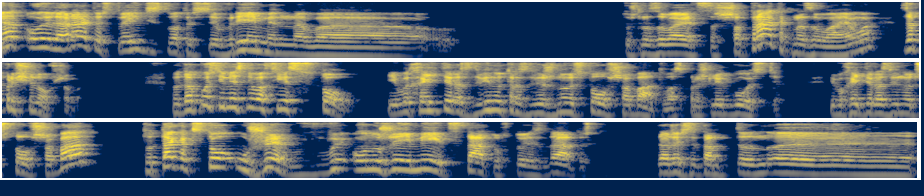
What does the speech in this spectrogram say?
Арай, то есть строительство то есть временного, то, что называется шатра, так называемого, запрещено в шаббат. Ну, допустим, если у вас есть стол, и вы хотите раздвинуть раздвижной стол в шаббат, у вас пришли гости, и вы хотите раздвинуть стол в шаббат, то так как стол уже, он уже имеет статус, то есть, да, то есть, даже если там, э,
